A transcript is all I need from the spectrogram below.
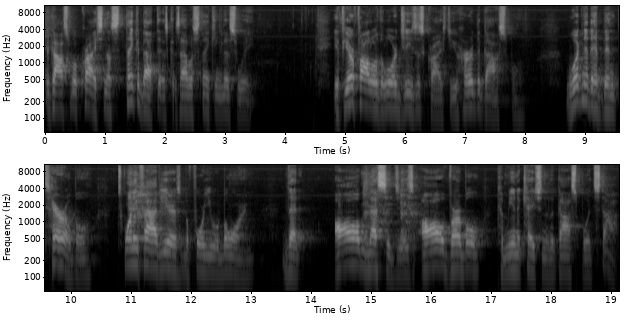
the gospel of Christ. Now, think about this because I was thinking this week. If you're a follower of the Lord Jesus Christ, you heard the gospel, wouldn't it have been terrible 25 years before you were born that all messages, all verbal communication of the gospel had stopped?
